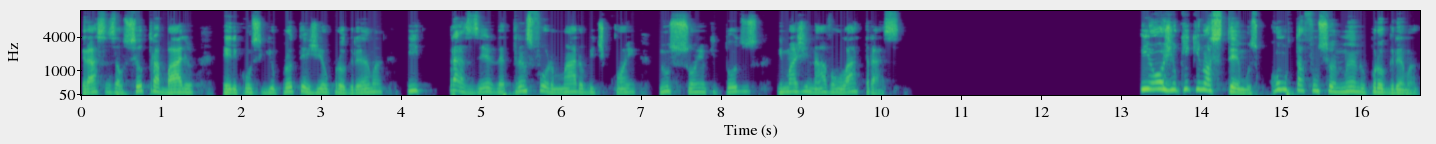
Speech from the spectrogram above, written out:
Graças ao seu trabalho, ele conseguiu proteger o programa e trazer, né, transformar o Bitcoin no sonho que todos imaginavam lá atrás. E hoje o que, que nós temos? Como está funcionando o programa?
